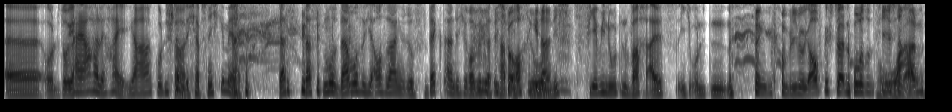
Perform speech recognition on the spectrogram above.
Äh, und so, ja, ja, hi, hi, ja, guten Stimmt, Tag. ich habe es nicht gemerkt. Das, das muss, da muss ich auch sagen, Respekt an dich, Robin, das Ich habe ich auch so gedacht, nicht. vier Minuten wach, als ich unten angekommen bin. Ich bin aufgestanden, Hose, T-Shirt Wow. an,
